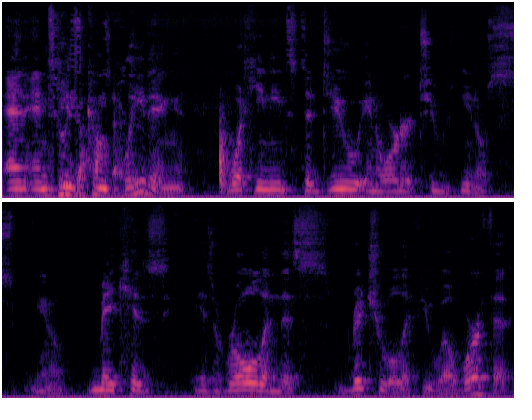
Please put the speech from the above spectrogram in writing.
and and Two he's completing what he needs to do in order to you know s- you know make his his role in this ritual, if you will, worth it.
